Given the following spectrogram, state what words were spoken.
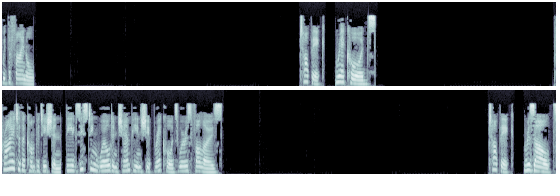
with the final. Topic: Records. Prior to the competition, the existing world and championship records were as follows. Topic: Results.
